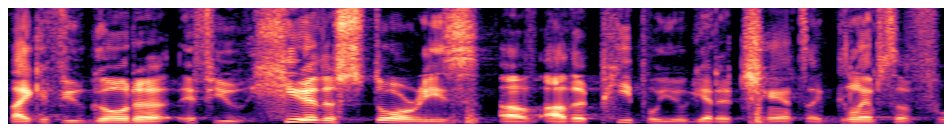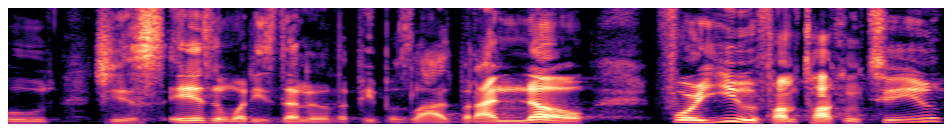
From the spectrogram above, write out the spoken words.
like if you go to if you hear the stories of other people you'll get a chance a glimpse of who jesus is and what he's done in other people's lives but i know for you if i'm talking to you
